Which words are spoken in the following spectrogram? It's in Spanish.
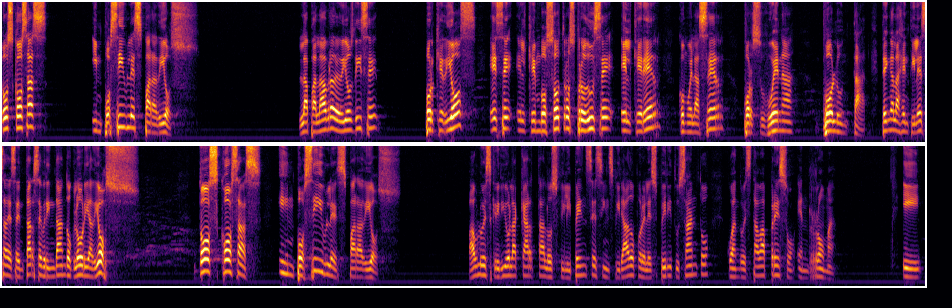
Dos cosas imposibles para Dios. La palabra de Dios dice, porque Dios es el que en vosotros produce el querer como el hacer por su buena voluntad. Tenga la gentileza de sentarse brindando gloria a Dios. Dos cosas imposibles para Dios. Pablo escribió la carta a los filipenses inspirado por el Espíritu Santo cuando estaba preso en Roma. Y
